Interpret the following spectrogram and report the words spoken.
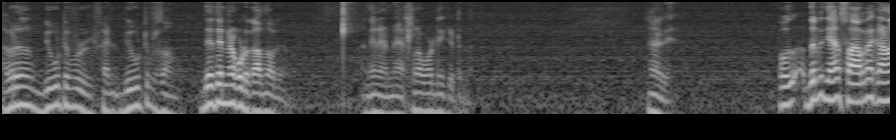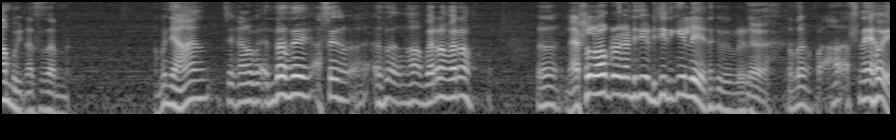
അവർ ബ്യൂട്ടിഫുൾ ബ്യൂട്ടിഫുൾ സോങ്. ഇദ്ദേഹത്തിന് തന്നെ കൊടുക്കാമെന്ന് പറഞ്ഞു. അങ്ങനെയാണ് നാഷണൽ അവാർഡിൽ കിട്ടുന്നത്. അതെ. അപ്പോൾ എന്നിട്ട് ഞാൻ സാറിനെ കാണാൻ പോയി നസ സാറിനെ. അപ്പോൾ ഞാൻ എന്താ സേ അസേ വരണം വരണം. നാഷണൽ അവാർഡ് കണ്ടിച്ച് ഇടിച്ചിരിക്കില്ലേ എന്നൊക്കെ ആ. സ്നേഹമേ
